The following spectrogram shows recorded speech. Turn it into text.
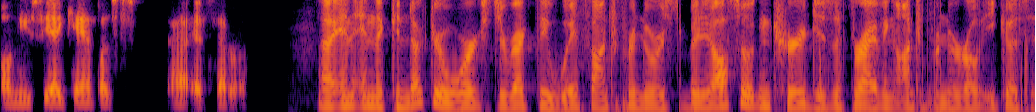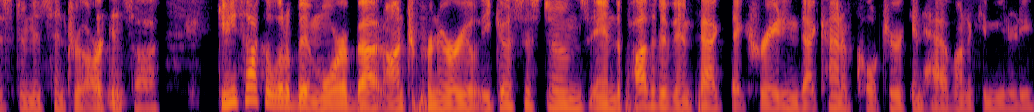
on the UCA campus, uh, et cetera. Uh, and, and the conductor works directly with entrepreneurs, but it also encourages a thriving entrepreneurial ecosystem in Central mm-hmm. Arkansas. Can you talk a little bit more about entrepreneurial ecosystems and the positive impact that creating that kind of culture can have on a community?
